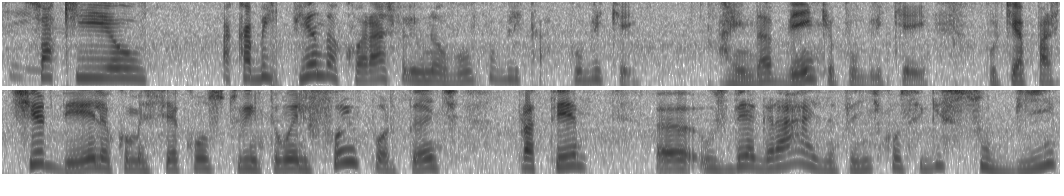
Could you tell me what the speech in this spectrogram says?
Sim. Só que eu acabei tendo a coragem, falei, não, vou publicar. Publiquei. Ainda bem que eu publiquei, porque a partir dele eu comecei a construir. Então ele foi importante para ter uh, os degraus, né, para a gente conseguir subir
